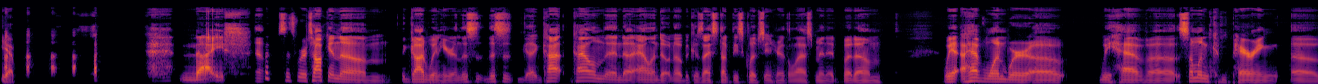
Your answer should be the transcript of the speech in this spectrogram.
Yep. Nice. Now, since we're talking um Godwin here, and this is this is uh, Ky- Kyle and uh, Alan don't know because I stuck these clips in here at the last minute, but um, we I have one where uh we have uh someone comparing uh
